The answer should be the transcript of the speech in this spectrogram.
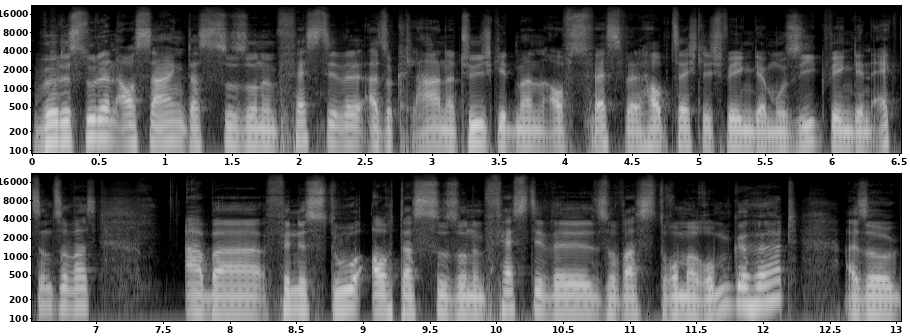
Würdest du denn auch sagen, dass zu so einem Festival, also klar, natürlich geht man aufs Festival hauptsächlich wegen der Musik, wegen den Acts und sowas, aber findest du auch, dass zu so einem Festival sowas drumherum gehört? Also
